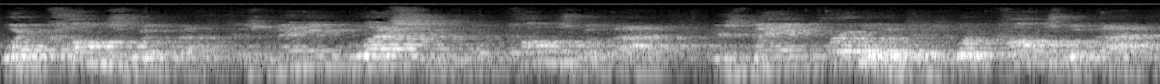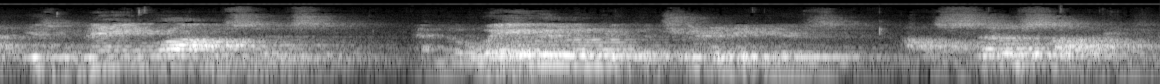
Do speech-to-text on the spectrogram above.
What comes with that is many blessings. What comes with that is many privileges. What comes with that is many promises. And the way we look at the Trinity is I'll set aside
